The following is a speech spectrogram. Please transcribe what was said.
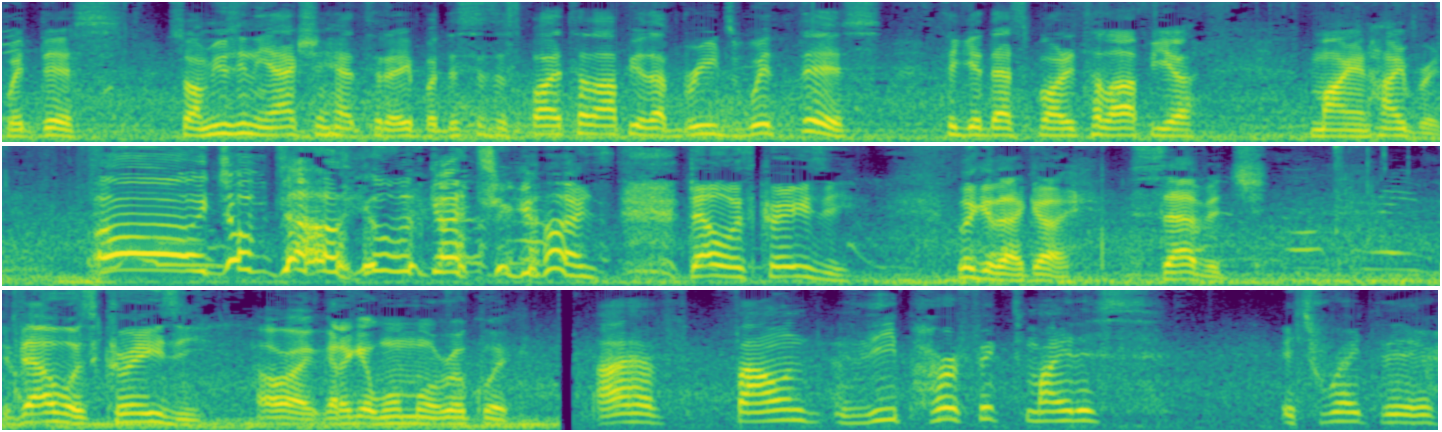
with this. So I'm using the action head today, but this is the spotted tilapia that breeds with this to get that spotted tilapia Mayan hybrid. Oh, he jumped out. He almost got you guys. That was crazy. Look at that guy. Savage. That was crazy. All right, gotta get one more real quick. I have found the perfect Midas. It's right there.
